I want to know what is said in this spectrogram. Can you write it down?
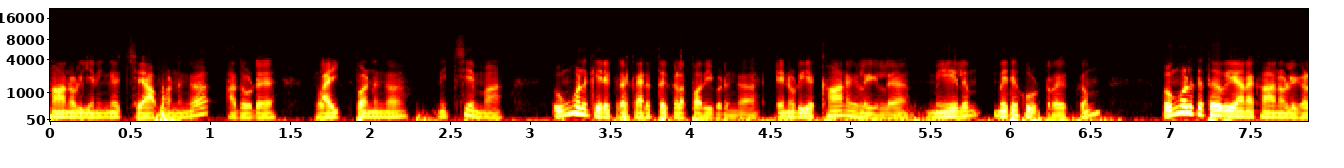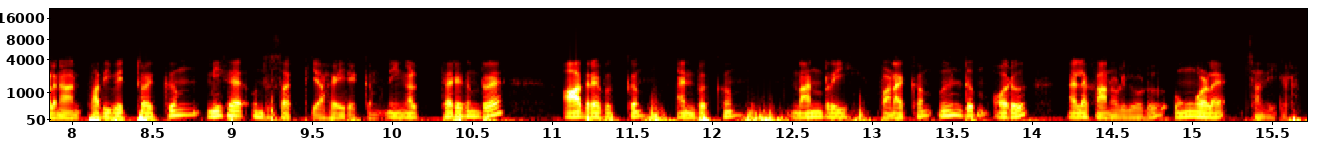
காணொலியை நீங்கள் ஷேர் பண்ணுங்கள் அதோட லைக் பண்ணுங்கள் நிச்சயமாக உங்களுக்கு இருக்கிற கருத்துக்களை பதிவிடுங்க. என்னுடைய காணொலிகளை மேலும் மெருகூட்டுறதுக்கும் உங்களுக்கு தேவையான காணொலிகளை நான் பதிவேற்றதுக்கும் மிக உந்து சக்தியாக இருக்கும். நீங்கள் தருகின்ற ஆதரவுக்கும் அன்புக்கும் நன்றி வணக்கம். மீண்டும் ஒரு நல்ல காணொலியோடு உங்களை சந்திக்கிறேன்.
